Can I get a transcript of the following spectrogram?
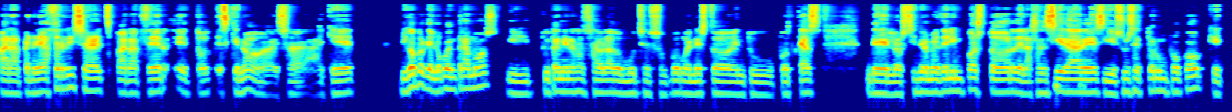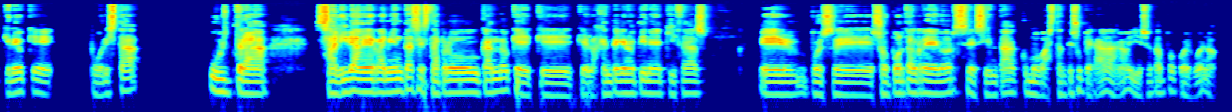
para aprender a hacer research, para hacer... Eh, todo. Es que no, hay que... Digo porque luego entramos, y tú también has hablado mucho, supongo, en esto, en tu podcast, de los síndromes del impostor, de las ansiedades, y es un sector un poco que creo que por esta ultra salida de herramientas está provocando que, la gente que no tiene quizás eh, pues eh, soporte alrededor se sienta como bastante superada, ¿no? Y eso tampoco es bueno.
